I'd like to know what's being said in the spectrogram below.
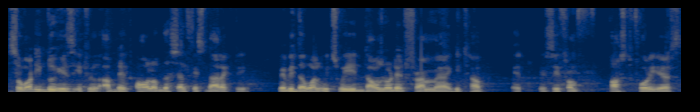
So what it do is it will update all of the shellfish directory maybe the one which we downloaded from uh, github it you see from past four years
